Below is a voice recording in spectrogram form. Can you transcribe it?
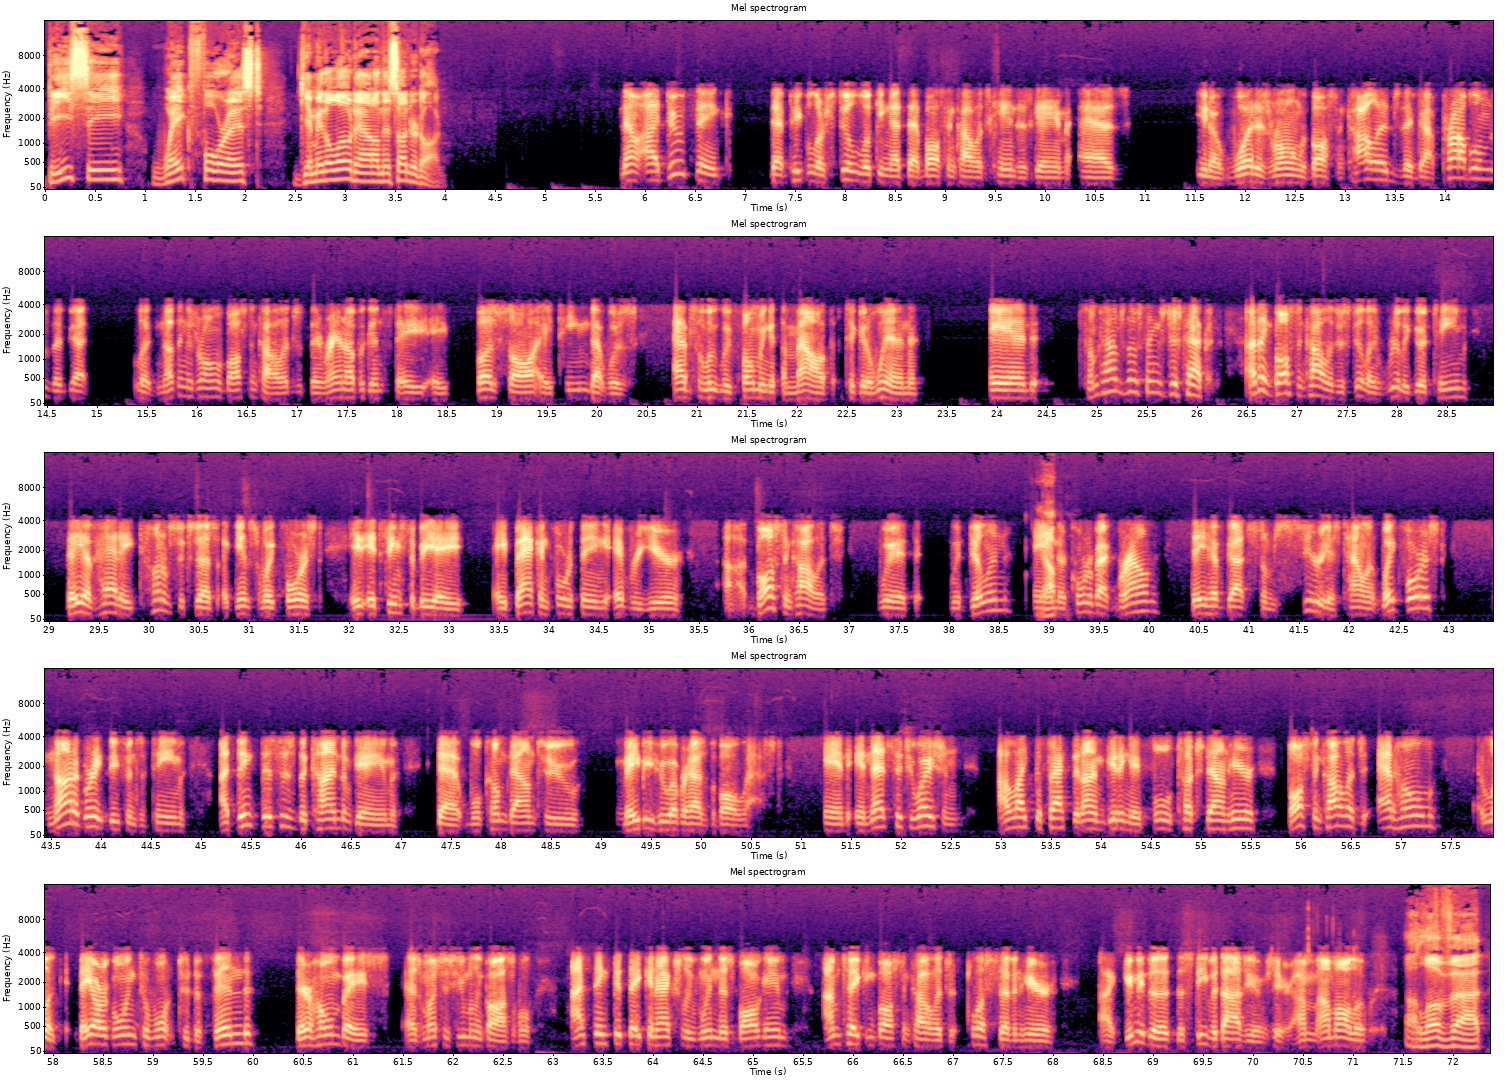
BC, Wake Forest. Give me the lowdown on this underdog. Now, I do think that people are still looking at that Boston College Kansas game as, you know, what is wrong with Boston College? They've got problems. They've got, look, nothing is wrong with Boston College. They ran up against a, a buzzsaw, a team that was absolutely foaming at the mouth to get a win. And sometimes those things just happen. I think Boston College is still a really good team. They have had a ton of success against Wake Forest. It, it seems to be a, a back and forth thing every year. Uh, Boston College with with Dillon and yep. their quarterback Brown, they have got some serious talent. Wake Forest, not a great defensive team. I think this is the kind of game that will come down to maybe whoever has the ball last. And in that situation, I like the fact that I'm getting a full touchdown here. Boston College at home, look, they are going to want to defend their home base as much as humanly possible. I think that they can actually win this ball game. I'm taking Boston College at plus seven here. Uh, give me the the Steve Addazios here. I'm I'm all over it. I love that.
